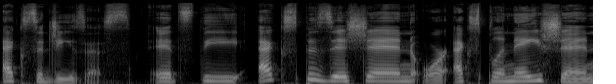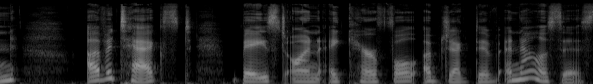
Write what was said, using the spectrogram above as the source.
exegesis. It's the exposition or explanation of a text based on a careful, objective analysis.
